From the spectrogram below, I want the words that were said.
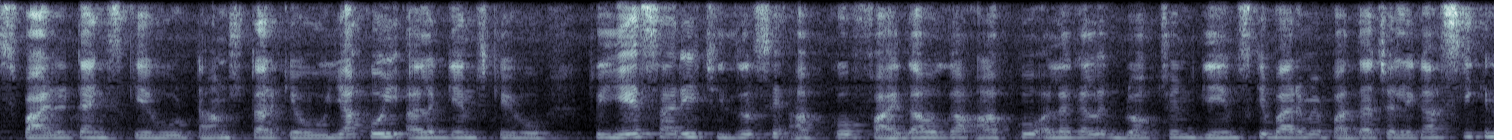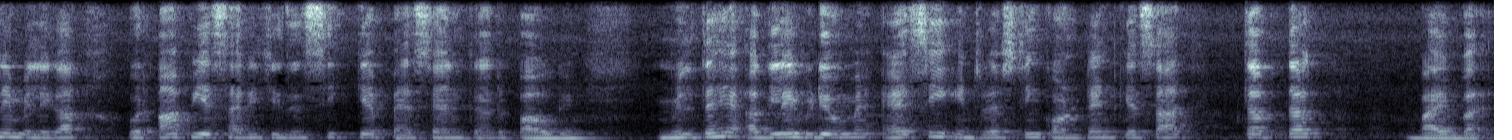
स्पाइडर टैंक्स के हो टाम स्टार के हो, या कोई अलग गेम्स के हो तो ये सारी चीज़ों से आपको फ़ायदा होगा। आपको अलग अलग ब्लॉकचेन गेम्स के बारे में पता चलेगा, सीखने मिलेगा और आप ये सारी चीज़ें सीख के पैसे अर्न कर पाओगे। मिलते हैं अगले वीडियो में ऐसी इंटरेस्टिंग कॉन्टेंट के साथ। तब तक बाय बाय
